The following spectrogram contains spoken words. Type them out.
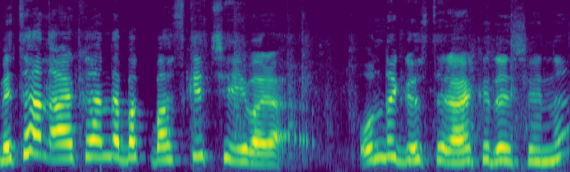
Metan arkanda bak basket şeyi var. Onu da göster arkadaşlarına.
